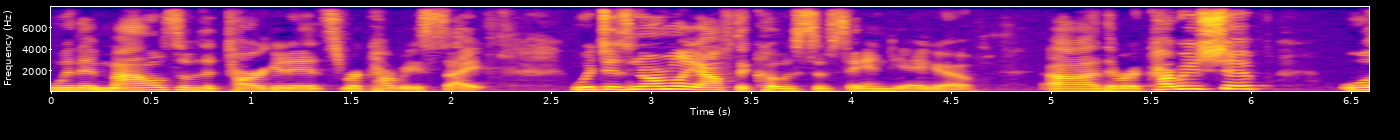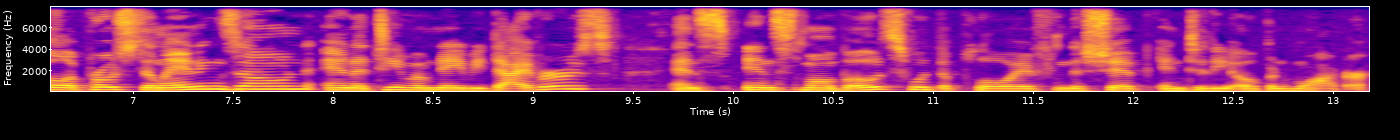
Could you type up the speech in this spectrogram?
within miles of the targeted recovery site, which is normally off the coast of San Diego. Uh, the recovery ship will approach the landing zone, and a team of Navy divers and in small boats would deploy from the ship into the open water.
